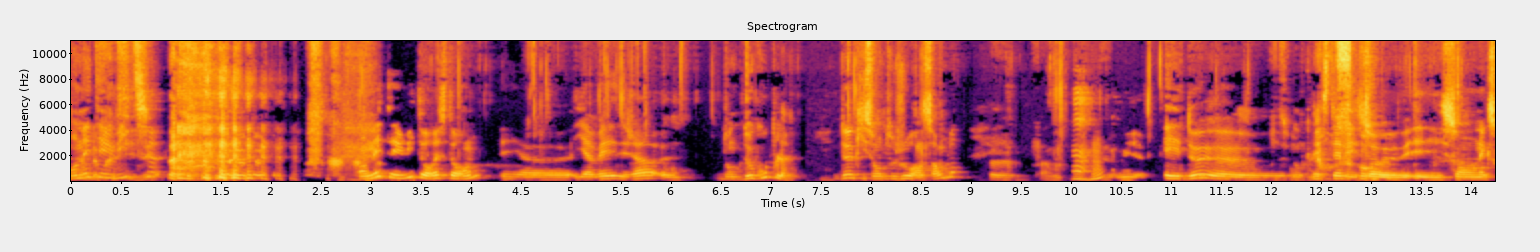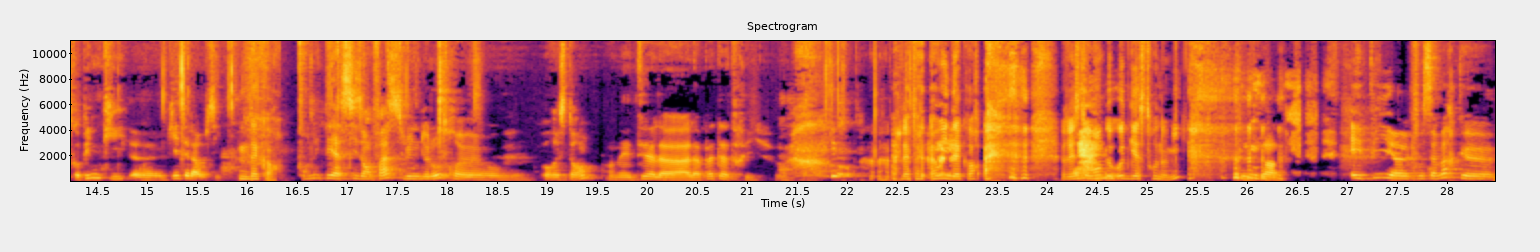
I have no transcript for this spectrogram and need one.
On était huit. On était huit au restaurant et euh, il y avait déjà euh, donc deux couples, deux qui sont toujours ensemble Euh, enfin, oui. Oui. et deux euh, donc Estelle et son, et son ex-copine qui euh, qui étaient là aussi. D'accord. On était assises en face l'une de l'autre euh, au, au restaurant. On a été à la, à la pataterie. Ah oui, d'accord. Restaurant de haute gastronomie. C'est ça. Et puis il faut savoir que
